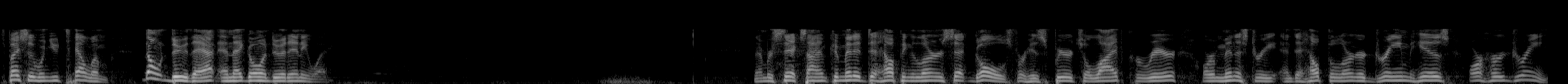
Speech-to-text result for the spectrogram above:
Especially when you tell them, don't do that, and they go and do it anyway. Number six, I am committed to helping the learner set goals for his spiritual life, career, or ministry, and to help the learner dream his or her dream.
